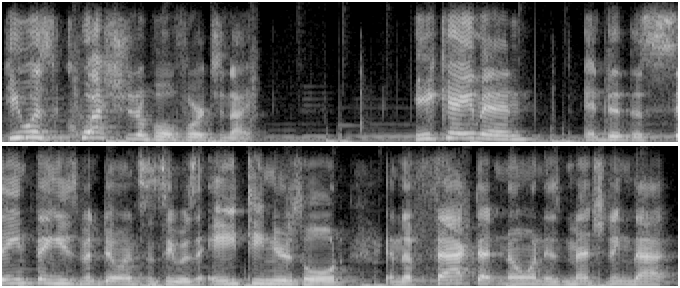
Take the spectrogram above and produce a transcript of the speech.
He was questionable for tonight. He came in and did the same thing he's been doing since he was 18 years old. And the fact that no one is mentioning that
